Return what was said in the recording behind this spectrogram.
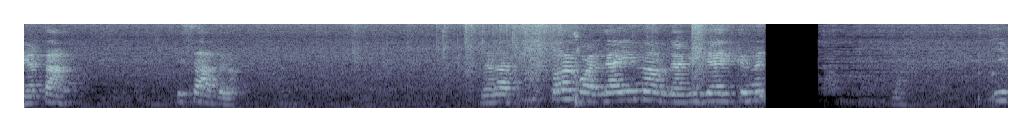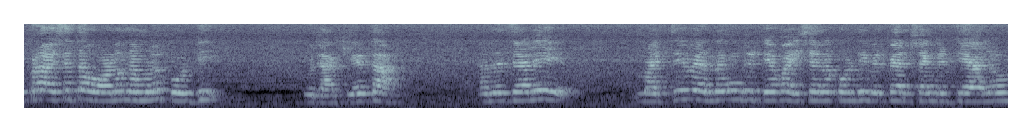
കേട്ടോ? ഈ സാധനം. ഞാൻ അത്ര കൊല്ലായി എന്ന് ഞാൻ വിചാരിക്കുന്നത്. ഈ പ്രാവശ്യത്തെ ഓണം നമ്മൾ പൊടി പുരാക്കി കേട്ടാ എന്ന് വെച്ചാൽ മറ്റ് എന്തെങ്കിലും കിട്ടിയ പൈസനെ കൊണ്ട് ഇവർ പെൻഷൻ കിട്ടിയാലും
